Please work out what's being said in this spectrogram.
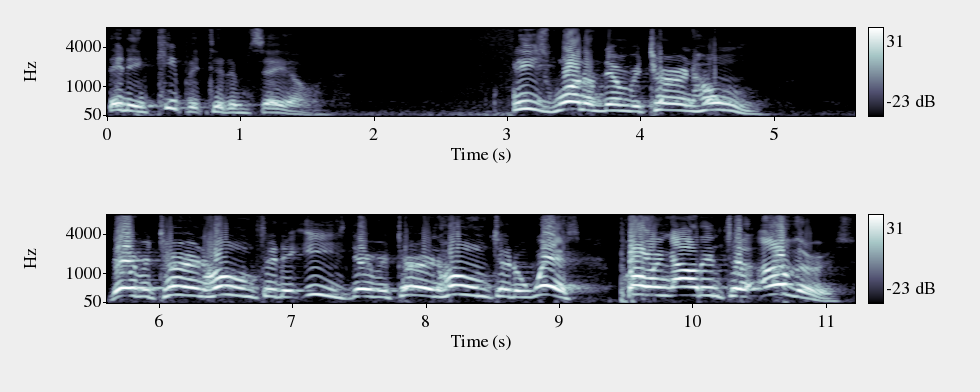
they didn't keep it to themselves. Each one of them returned home. They returned home to the east. They returned home to the west pouring out into others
